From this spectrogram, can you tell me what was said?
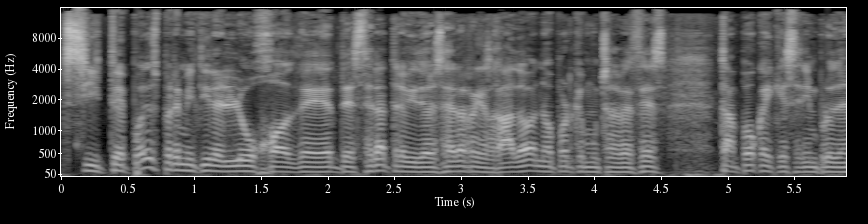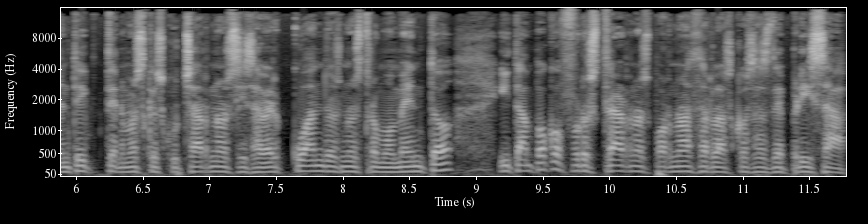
si te puedes permitir el lujo de, de ser atrevido, de ser arriesgado, no porque muchas veces tampoco hay que ser imprudente y tenemos que escucharnos y saber cuándo es nuestro momento y tampoco frustrarnos por no hacer las cosas deprisa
